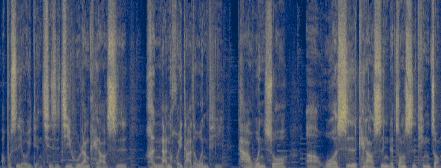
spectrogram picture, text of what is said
而不是有一点，其实几乎让 K 老师很难回答的问题。他问说：“啊，我是 K 老师，你的忠实听众。”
